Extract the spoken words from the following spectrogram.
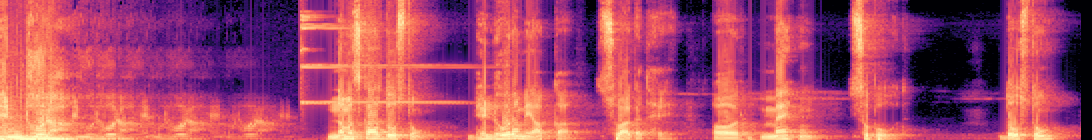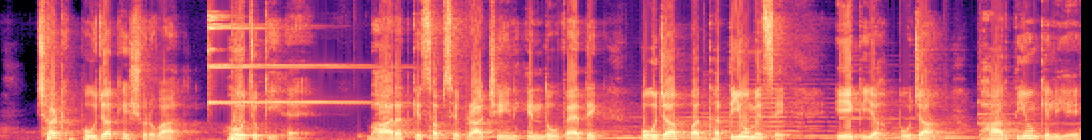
ढिंढोरा। नमस्कार दोस्तों, ढिंढोरा में आपका स्वागत है और मैं हूँ सुबोध। दोस्तों, छठ पूजा की शुरुआत हो चुकी है। भारत के सबसे प्राचीन हिंदू वैदिक पूजा पद्धतियों में से एक यह पूजा भारतीयों के लिए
